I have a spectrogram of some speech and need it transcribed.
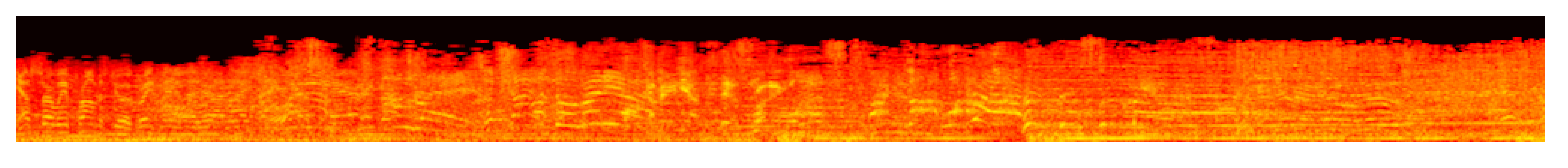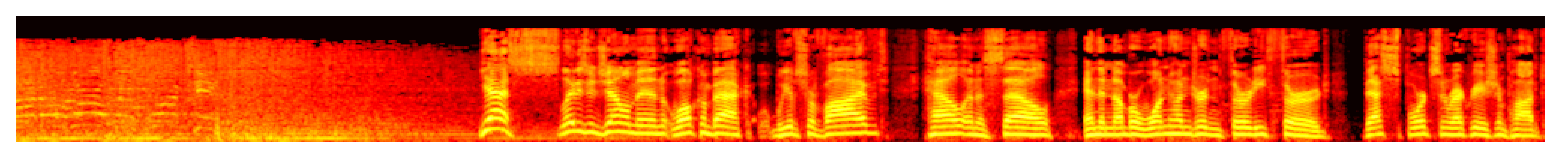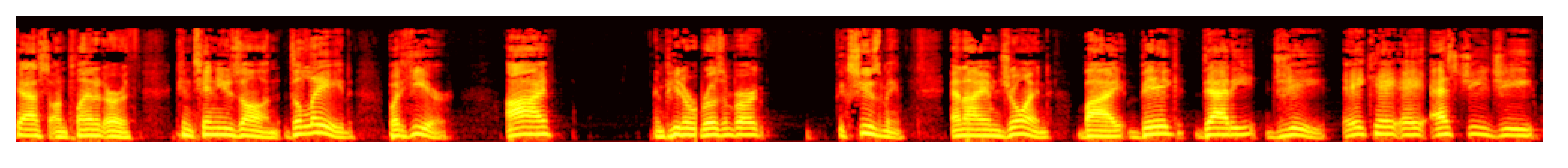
Yes, sir, we promised you a great main event here tonight. Andre, the WrestleMania! WrestleMania is running wild. My God, what the Yes, ladies and gentlemen, welcome back. We have survived Hell in a Cell and the number 133rd best sports and recreation podcast on planet Earth continues on. Delayed, but here. I am Peter Rosenberg, excuse me, and I am joined by Big Daddy G, aka SGG,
